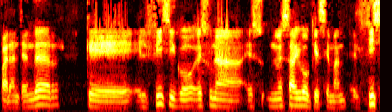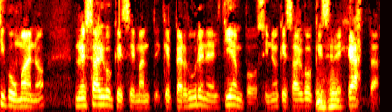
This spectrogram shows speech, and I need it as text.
para entender que el físico es una es, no es algo que se el físico humano no es algo que se que perdure en el tiempo sino que es algo que se desgasta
